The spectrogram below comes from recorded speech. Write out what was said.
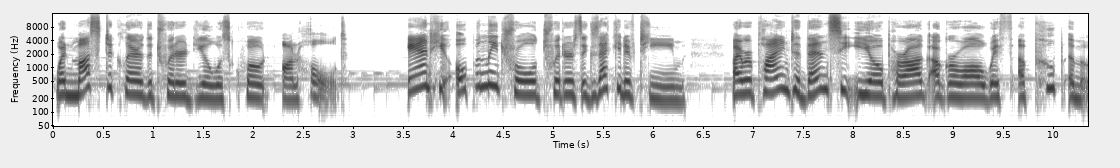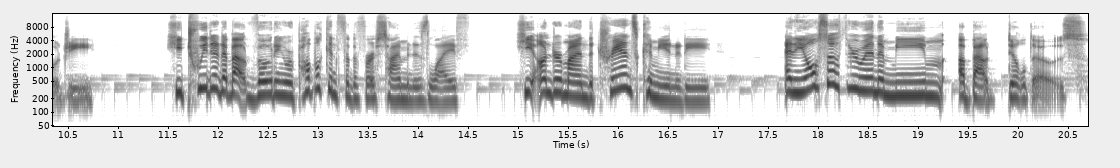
when Musk declared the Twitter deal was, quote, on hold. And he openly trolled Twitter's executive team by replying to then CEO Parag Agrawal with a poop emoji. He tweeted about voting Republican for the first time in his life he undermined the trans community, and he also threw in a meme about dildos.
